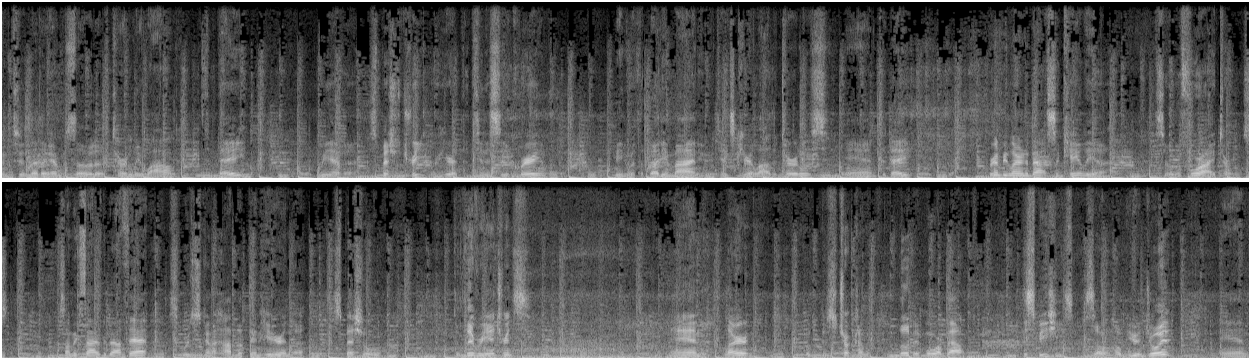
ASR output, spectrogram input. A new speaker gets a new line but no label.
welcome to another episode of Turtley Wild. Today we have a special treat. We're here at the Tennessee Aquarium, meeting with a buddy of mine who takes care of a lot of the turtles. And today we're going to be learning about Sacalia, so the four-eyed turtles. So I'm excited about that. So we're just going to hop up in here in the special delivery entrance and learn. Oh, there's a truck coming. A little bit more about the species. So hope you enjoy it and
